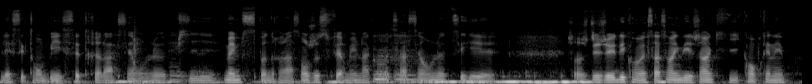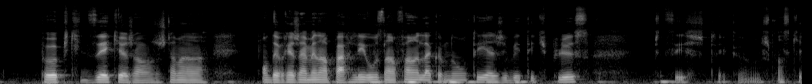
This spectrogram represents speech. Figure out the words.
laisser tomber cette relation-là. Puis même si c'est pas une relation, juste fermer la conversation, là, euh, genre, j'ai déjà eu des conversations avec des gens qui comprenaient pas, puis qui disaient que, genre, justement, on devrait jamais en parler aux enfants de la communauté LGBTQ+. Puis tu sais, j'étais comme, je pense que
